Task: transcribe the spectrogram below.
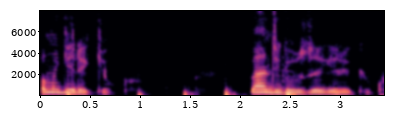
Ama gerek yok. Bence gözlüğe gerek yok.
